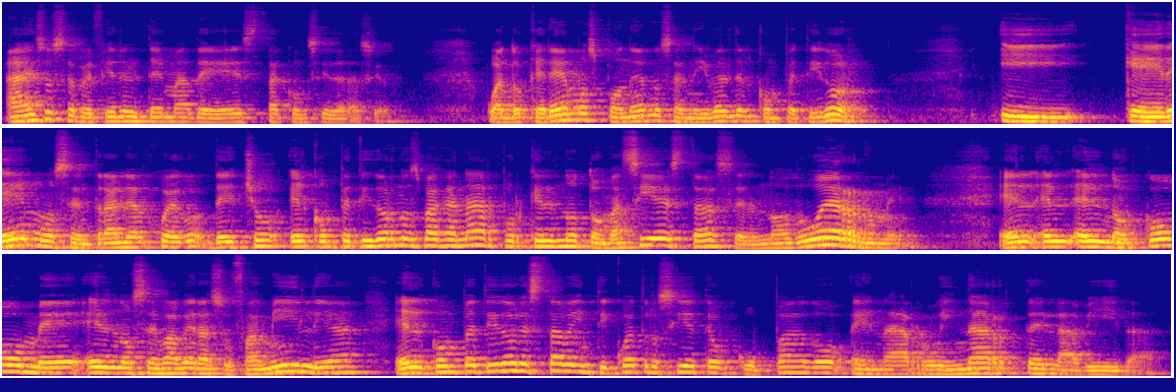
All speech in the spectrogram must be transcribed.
A eso se refiere el tema de esta consideración. Cuando queremos ponernos al nivel del competidor y queremos entrarle al juego, de hecho el competidor nos va a ganar porque él no toma siestas, él no duerme, él, él, no come, él no se va a ver a su familia, el competidor está 24/7 ocupado en arruinarte la vida.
